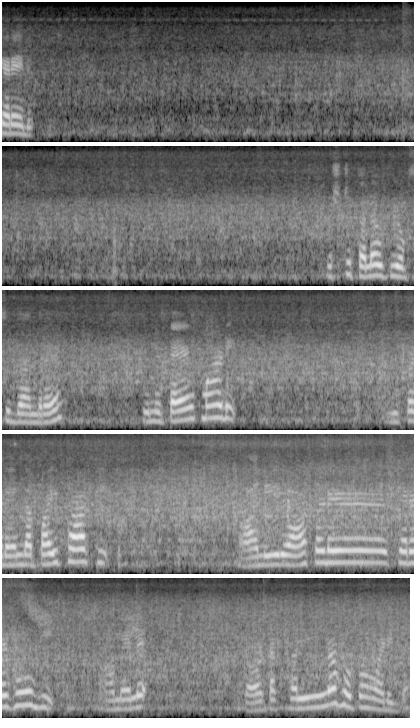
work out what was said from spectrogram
ಕೆರೆ ಇದು. ಎಷ್ಟು ತಲೆ ಉಪಯೋಗಿಸಿದ್ದೆ ಅಂದರೆ ಇಲ್ಲಿ ಟ್ಯಾಂಕ್ ಮಾಡಿ, ಈ ಕಡೆಯಿಂದ ಪೈಪ್ ಹಾಕಿ, ಆ ನೀರು ಆ ಕಡೆ ಕೆರೆ ಹೋಗಿ, ಆಮೇಲೆ ತೋಟಕ್ಕೆಲ್ಲ ಹೋಪ ಮಾಡಿದ್ದೆ.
